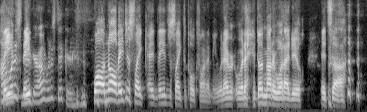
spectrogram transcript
I want a they sticker. I want a sticker. well, no, they just like they just like to poke fun at me. Whatever, what it doesn't matter what I do. It's uh,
